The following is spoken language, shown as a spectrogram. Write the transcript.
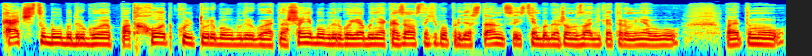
качество было бы другое, подход к культуре был бы другое, отношение было бы другое, я бы не оказался на хип-хоп радиостанции с тем багажом знаний, который у меня был. Поэтому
